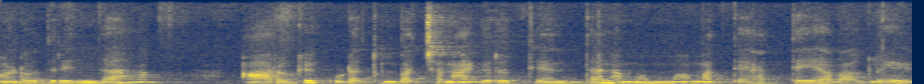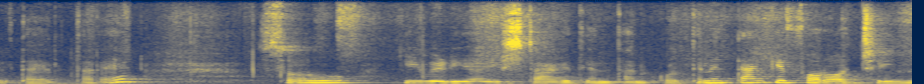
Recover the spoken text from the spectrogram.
ಮಾಡೋದ್ರಿಂದ ಆರೋಗ್ಯ ಕೂಡ ತುಂಬ ಚೆನ್ನಾಗಿರುತ್ತೆ ಅಂತ ನಮ್ಮಮ್ಮ ಮತ್ತು ಅತ್ತೆ ಯಾವಾಗಲೂ ಹೇಳ್ತಾ ಇರ್ತಾರೆ. ಸೊ ಈ ವಿಡಿಯೋ ಇಷ್ಟ ಆಗಿದೆ ಅಂತ ಅಂದ್ಕೊಳ್ತೀನಿ ಥ್ಯಾಂಕ್ ಯು ಫಾರ್ ವಾಚಿಂಗ್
